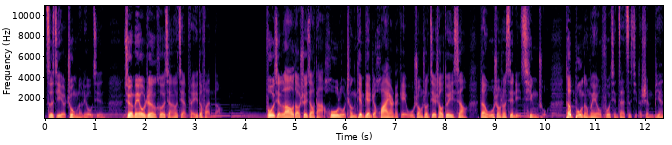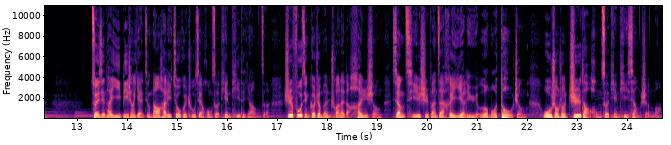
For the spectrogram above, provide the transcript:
自己也重了六斤，却没有任何想要减肥的烦恼。父亲唠叨、睡觉、打呼噜，成天变着花样的给吴双双介绍对象，但吴双双心里清楚，她不能没有父亲在自己的身边。最近，他一闭上眼睛，脑海里就会出现红色天梯的样子，是父亲隔着门传来的鼾声，像骑士般在黑夜里与恶魔斗争。吴双双知道红色天梯像什么，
